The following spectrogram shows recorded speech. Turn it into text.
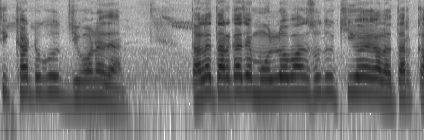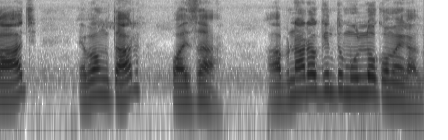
শিক্ষাটুকু জীবনে দেন তাহলে তার কাছে মূল্যবান শুধু কি হয়ে গেল? তার কাজ এবং তার পয়সা। আপনারও কিন্তু মূল্য কমে গেল।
